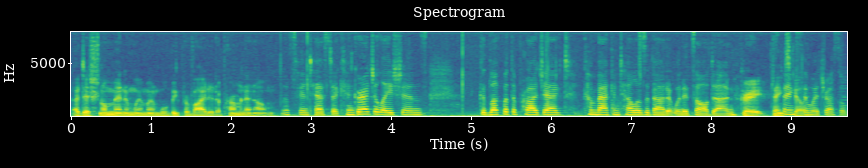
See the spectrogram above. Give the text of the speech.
additional men and women will be provided a permanent home. That's fantastic. Congratulations. Good luck with the project. Come back and tell us about it when it's all done. Great. Thanks, Thanks Kelly. so much, Russell.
